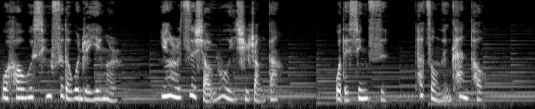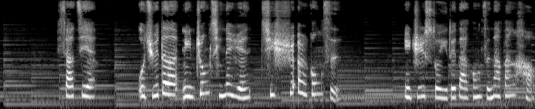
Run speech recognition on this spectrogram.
我毫无心思的问着嫣儿，嫣儿自小与我一起长大，我的心思她总能看透。小姐。我觉得你钟情的人其实是二公子，你之所以对大公子那般好，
